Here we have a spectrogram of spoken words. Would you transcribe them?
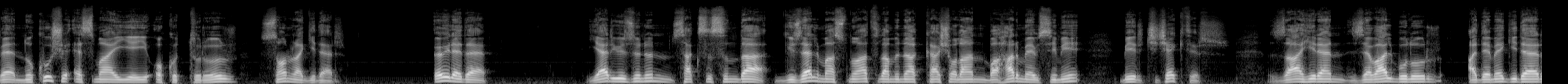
ve nukuş-ı Esmaiye'yi okutturur, sonra gider. Öyle de yeryüzünün saksısında güzel masnuatla münakkaş olan bahar mevsimi bir çiçektir. Zahiren zeval bulur, ademe gider,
